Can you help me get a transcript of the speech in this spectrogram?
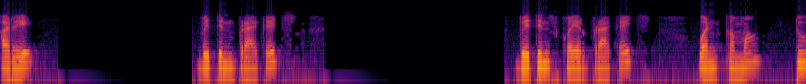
array within brackets within square brackets 1 comma 2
